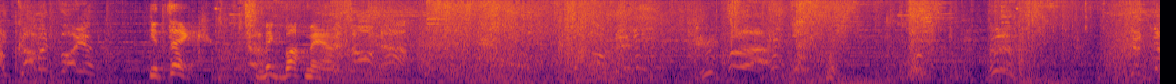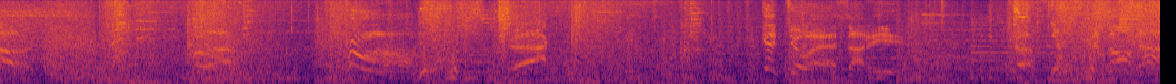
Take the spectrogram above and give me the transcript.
I'm coming for you. You'd think, big buff man. It's on now. You're done. Get your ass out of here. It's on now.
